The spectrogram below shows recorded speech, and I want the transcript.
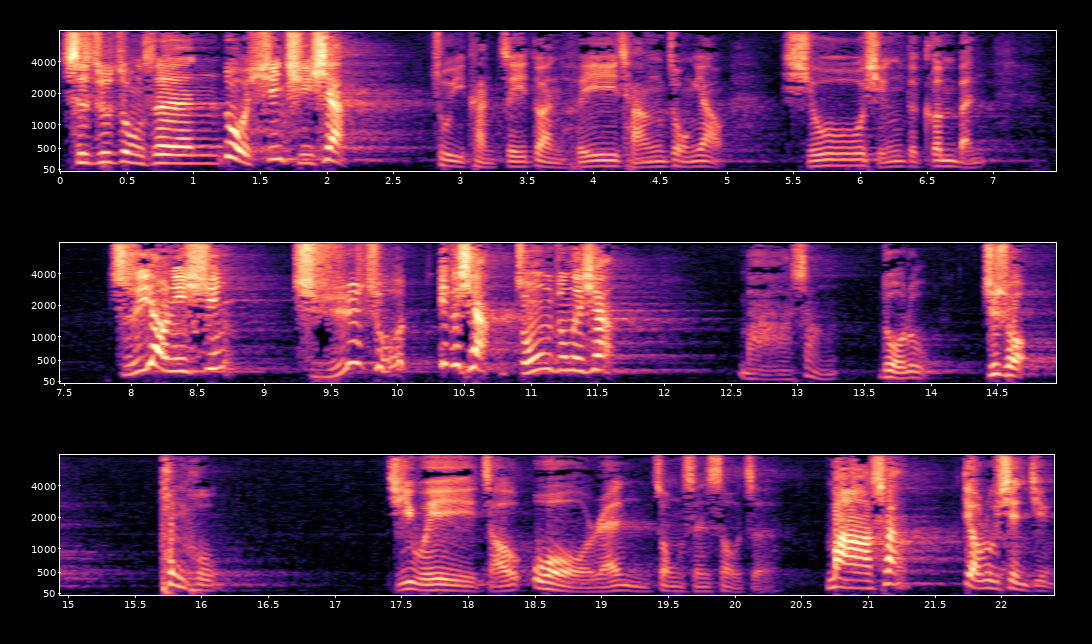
此诸众生若心取相，注意看这一段非常重要，修行的根本。只要你心执着一个相，种种的相，马上落入执着、痛苦，即为找我人众生受者，马上掉入陷阱。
